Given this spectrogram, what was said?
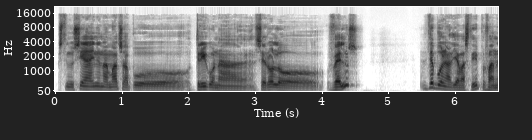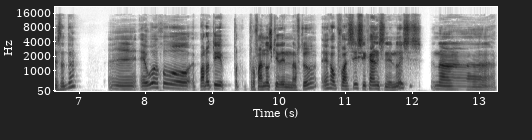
στην ουσία είναι ένα μάτσο από τρίγωνα σε ρόλο βέλους. Δεν μπορεί να διαβαστεί προφανέστατα. Ε, εγώ έχω, παρότι προφανώς και δεν είναι αυτό, έχω αποφασίσει χάνει συνεννόησεις να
